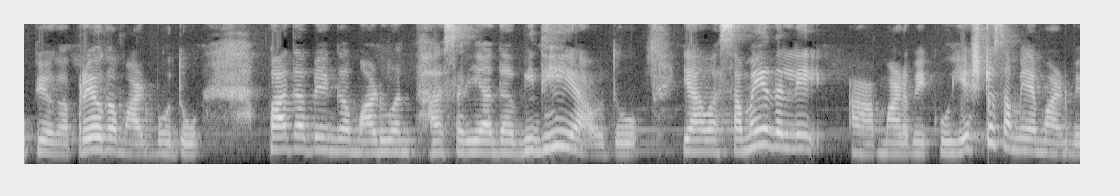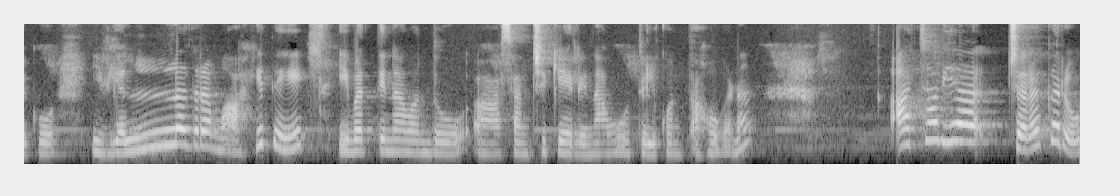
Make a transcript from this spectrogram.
ಉಪಯೋಗ, ಪ್ರಯೋಗ ಮಾಡ್ಬೋದು. ಪಾದಾಭ್ಯಂಗ ಮಾಡುವಂತಹ ಸರಿಯಾದ ವಿಧಿ ಯಾವುದು? ಯಾವ ಸಮಯದಲ್ಲಿ ಮಾಡಬೇಕು? ಎಷ್ಟು ಸಮಯ ಮಾಡಬೇಕು? ಇವೆಲ್ಲದರ ಮಾಹಿತಿ ಇವತ್ತಿನ ಒಂದು ಸಂಚಿಕೆಯಲ್ಲಿ ನಾವು ತಿಳ್ಕೊತಾ ಹೋಗೋಣ. ಆಚಾರ್ಯ ಚರಕರು,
